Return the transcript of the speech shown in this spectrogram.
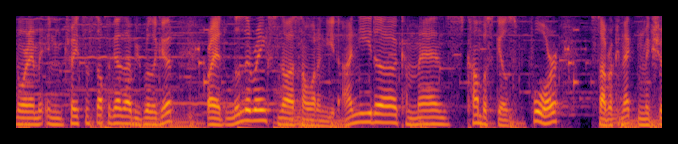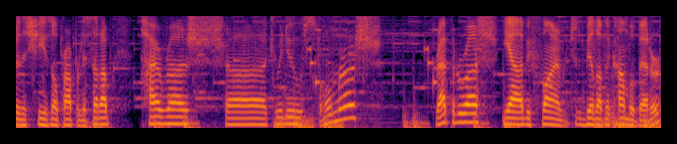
Him in traits and stuff like that, that'd be really good. Right, Lily Rings, no, that's not what I need. I need uh, commands, combo skills for Cyber Connect and make sure that she's all properly set up. High Rush, uh, can we do Storm Rush? Rapid Rush, yeah, that'd be fine. Just build up the combo better.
